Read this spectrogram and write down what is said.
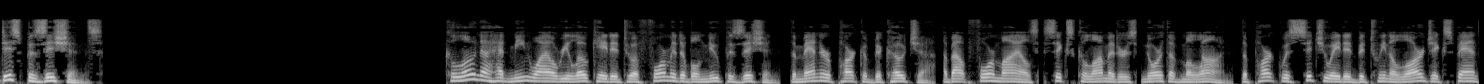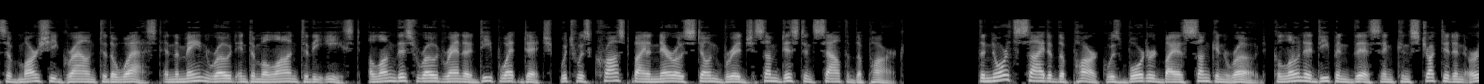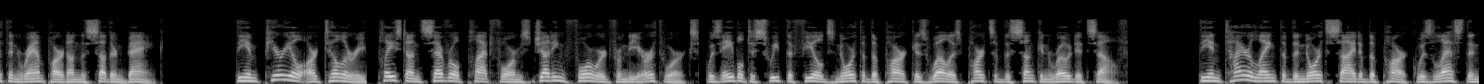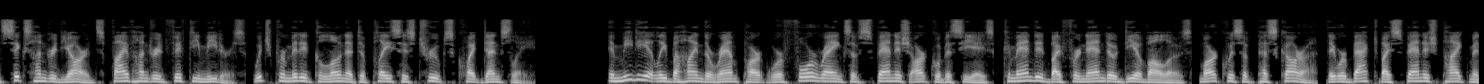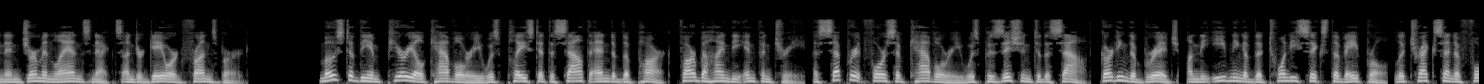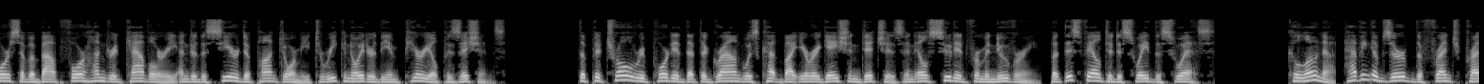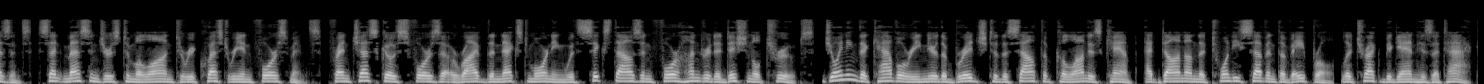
Dispositions Colonna had meanwhile relocated to a formidable new position, the Manor Park of Bicocca, about 4 miles 6 kilometers north of Milan. The park was situated between a large expanse of marshy ground to the west and the main road into Milan to the east. Along this road ran a deep wet ditch, which was crossed by a narrow stone bridge some distance south of the park. The north side of the park was bordered by a sunken road. Colonna deepened this and constructed an earthen rampart on the southern bank. The Imperial artillery, placed on several platforms jutting forward from the earthworks, was able to sweep the fields north of the park as well as parts of the sunken road itself. The entire length of the north side of the park was less than 600 yards 550 meters, which permitted Colonna to place his troops quite densely. Immediately behind the rampart were four ranks of Spanish arquebusiers, commanded by Fernando d'Avalos, Marquis of Pescara, they were backed by Spanish pikemen and German landsknechts under Georg Frundsberg. Most of the imperial cavalry was placed at the south end of the park, far behind the infantry. A separate force of cavalry was positioned to the south, guarding the bridge. On the evening of the 26th of April, Lautrec sent a force of about 400 cavalry under the Sire de Pontdormy to reconnoitre the imperial positions. The patrol reported that the ground was cut by irrigation ditches and ill-suited for maneuvering, but this failed to dissuade the Swiss. Colonna, having observed the French presence, sent messengers to Milan to request reinforcements. Francesco Sforza arrived the next morning with 6,400 additional troops, joining the cavalry near the bridge to the south of Colonna's camp. At dawn on 27 April, Lautrec began his attack.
